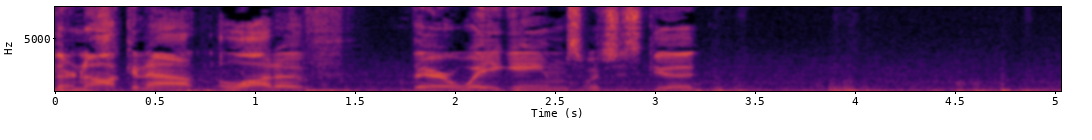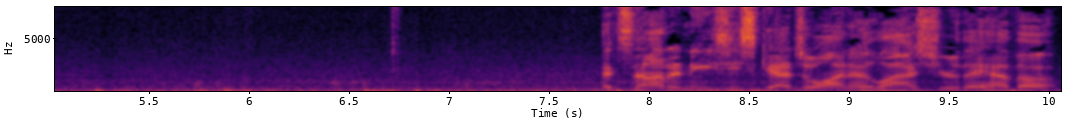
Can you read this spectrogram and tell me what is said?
They're knocking out a lot of their away games, which is good. It's not an easy schedule. I know last year they had the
